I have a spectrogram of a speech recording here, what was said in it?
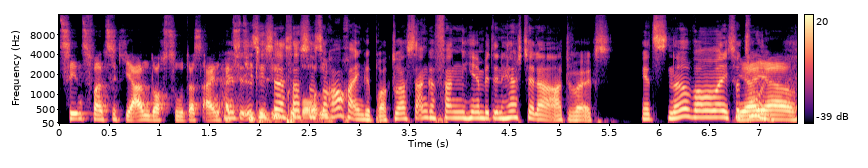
10, 20 Jahren doch so das Einheitstitelbild ja, das, das hast du doch auch eingebrockt. Du hast angefangen hier mit den Hersteller-Artworks. Jetzt, ne, wollen wir mal nicht so ja, tun. Ja.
